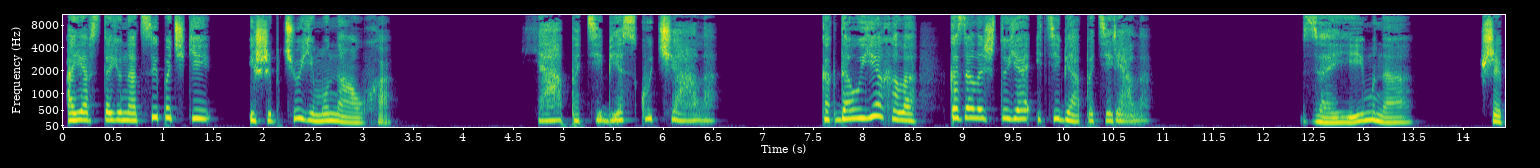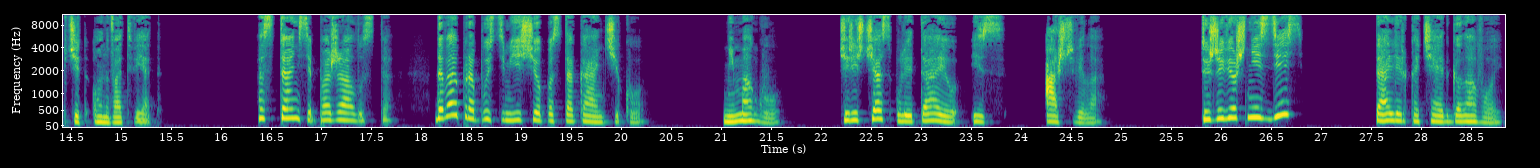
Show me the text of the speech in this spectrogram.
а я встаю на цыпочки и шепчу ему на ухо. «Я по тебе скучала. Когда уехала, казалось, что я и тебя потеряла». «Взаимно», — шепчет он в ответ. «Останься, пожалуйста. Давай пропустим еще по стаканчику». «Не могу. Через час улетаю из Ашвила». «Ты живешь не здесь?» Тайлер качает головой.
